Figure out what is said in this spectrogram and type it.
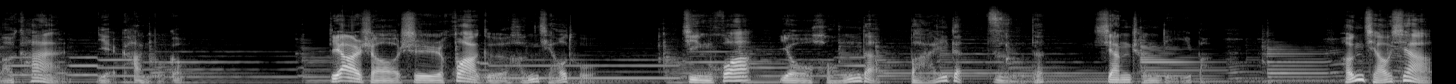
么看也看不够。第二首是《画葛横桥图》，锦花有红的、白的、紫的。相成篱笆，横桥下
